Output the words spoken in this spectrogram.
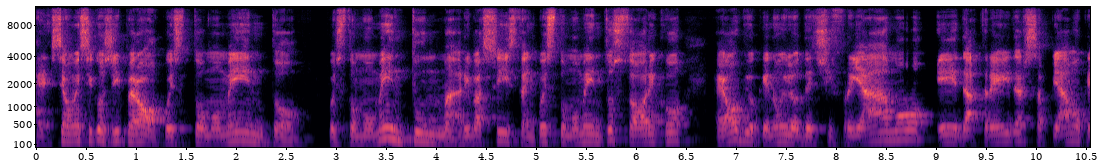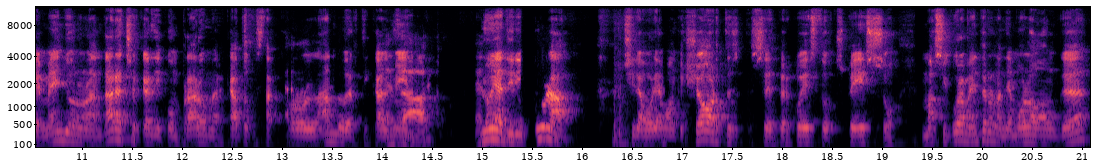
eh, siamo messi così, però questo momento, questo momentum ribassista in questo momento storico è ovvio che noi lo decifriamo e da trader sappiamo che è meglio non andare a cercare di comprare un mercato che sta crollando verticalmente. Esatto, esatto. Noi addirittura ci lavoriamo anche short, se per questo spesso, ma sicuramente non andiamo long.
